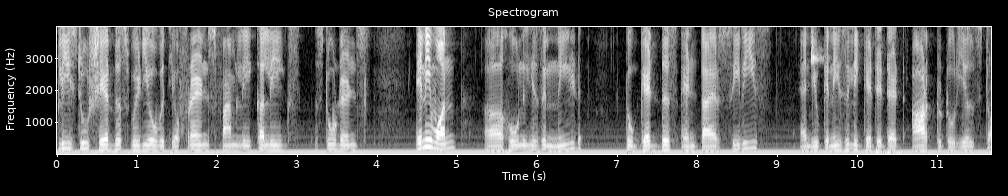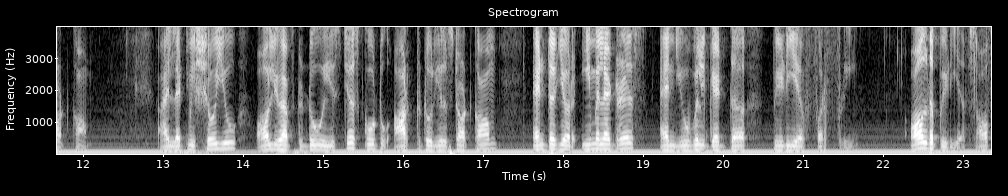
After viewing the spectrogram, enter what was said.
please do share this video with your friends, family, colleagues, students, anyone uh, who is in need to get this entire series and you can easily get it at arctutorials.com. I let me show you. All you have to do is just go to arctutorials.com enter your email address and you will get the PDF for free. All the PDFs of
